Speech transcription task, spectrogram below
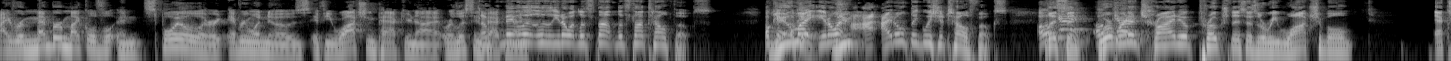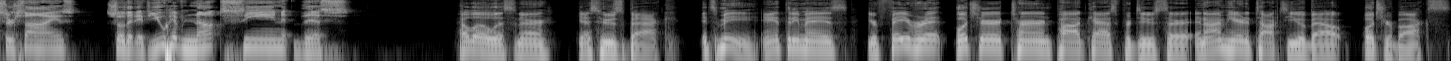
I remember Michael. Vol- and spoiler alert, everyone knows if you're watching Pack Your Night or listening to Pack Your Night. you know what? Let's not let's not tell folks. Okay, you okay, might. You know what? you- I, I don't think we should tell folks. Okay, Listen, we're, we're going to try to approach this as a rewatchable exercise, so that if you have not seen this, Hello, listener. Guess who's back? It's me, Anthony Mays, your favorite butcher turned podcast producer, and I'm here to talk to you about ButcherBox.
